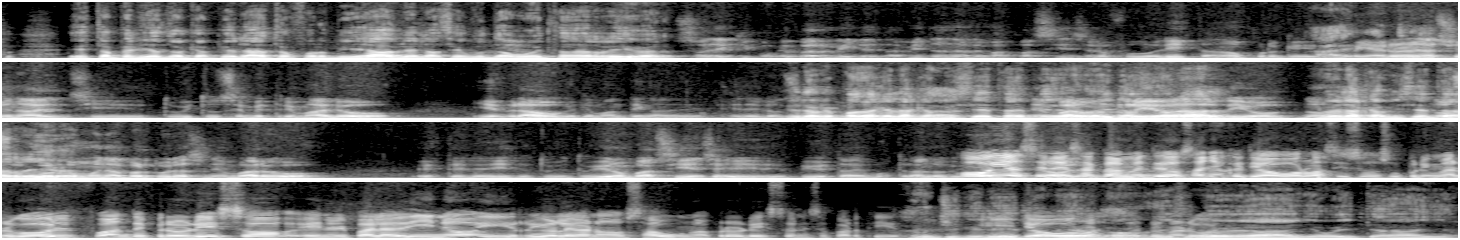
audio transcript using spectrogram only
está peleando el campeonato, formidable la segunda vuelta de River. Son equipos que permiten también tenerle más paciencia a los futbolistas, ¿no? Porque Ay, Peñarol Nacional, si tuviste un semestre malo, y es bravo que te mantengan en, el once Y lo que pasa es que la camiseta de River, digo, no, es la camiseta no de apertura, sin embargo, este, le, le tuvi- tuvieron paciencia y el pibe está demostrando que Hoy que la exactamente dos años que Thiago Borbas hizo su primer gol, fue ante Progreso en el Paladino y River le ganó 2 a 1 a Progreso en ese partido. Es un chiquilito Thiago Borbas hizo ¿no? el primer 19 gol. años, 20 años.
